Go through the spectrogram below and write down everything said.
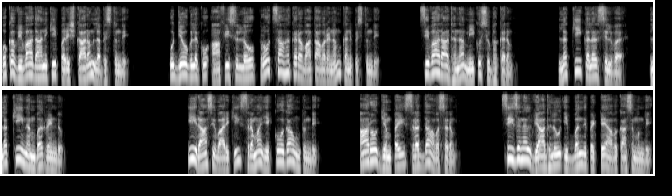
ఒక వివాదానికి పరిష్కారం లభిస్తుంది. ఉద్యోగులకు ఆఫీసుల్లో ప్రోత్సాహకర వాతావరణం కనిపిస్తుంది. శివారాధన మీకు శుభకరం. Lucky colour silver. Lucky number రెండు. ఈ రాశి వారికి శ్రమ ఎక్కువగా ఉంటుంది. ఆరోగ్యంపై శ్రద్ధ అవసరం. సీజనల్ వ్యాధులు ఇబ్బంది పెట్టే అవకాశముంది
